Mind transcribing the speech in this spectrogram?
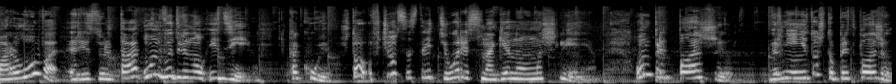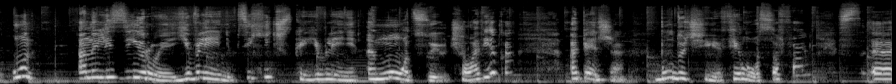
Орлова результат, он выдвинул идею. Какую? Что, в чем состоит теория саногенного мышления? Он предположил, вернее, не то, что предположил, он анализируя явление, психическое явление, эмоцию человека, опять же, будучи философом, э,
